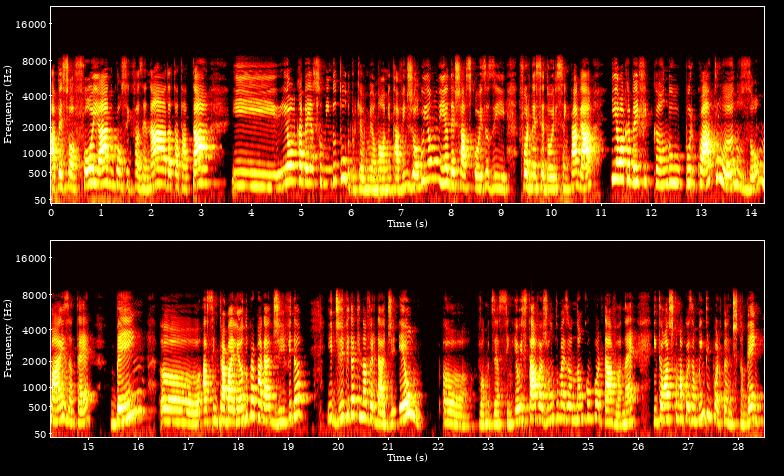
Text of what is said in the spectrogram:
A pessoa foi, ah, não consigo fazer nada, tá, tá, tá. E eu acabei assumindo tudo, porque o meu nome estava em jogo e eu não ia deixar as coisas e fornecedores sem pagar. E eu acabei ficando por quatro anos ou mais até, bem uh, assim, trabalhando para pagar dívida. E dívida que, na verdade, eu Uh, vamos dizer assim, eu estava junto, mas eu não concordava, né? Então, acho que uma coisa muito importante também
